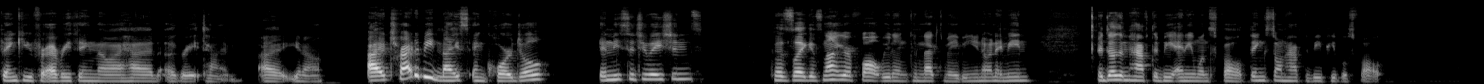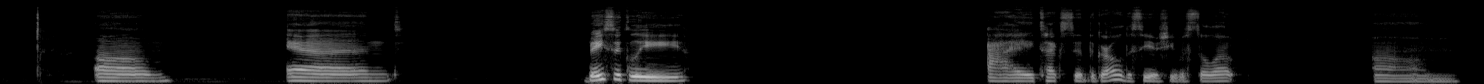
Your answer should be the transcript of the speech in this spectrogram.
thank you for everything though. I had a great time. I, you know, I try to be nice and cordial in these situations because like it's not your fault we didn't connect maybe you know what i mean? It doesn't have to be anyone's fault. Things don't have to be people's fault. Um and basically i texted the girl to see if she was still up. Um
